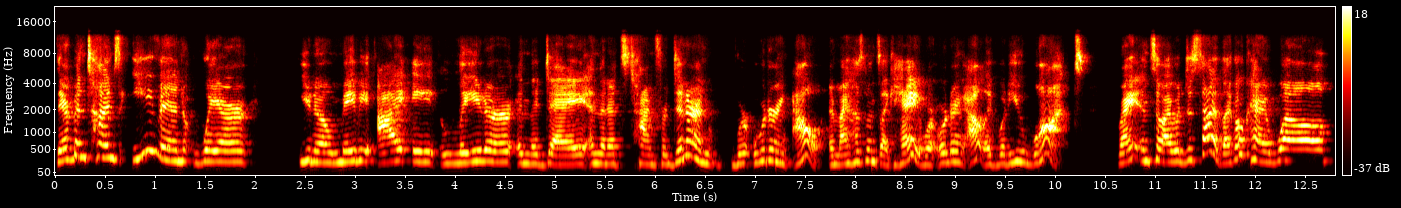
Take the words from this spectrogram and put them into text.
there have been times even where, you know, maybe I ate later in the day and then it's time for dinner and we're ordering out. And my husband's like, hey, we're ordering out. Like, what do you want? Right. And so I would decide, like, okay, well,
